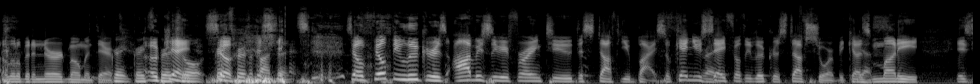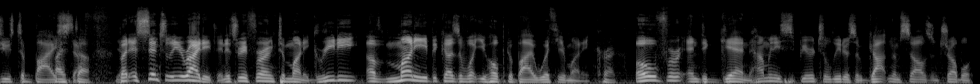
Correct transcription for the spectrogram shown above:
a little bit of nerd moment there. Great- great okay, spiritual- great so, spiritual content. yes. So filthy lucre is obviously referring to the stuff you buy. So can you say Right. Filthy lucre stuff? Sure, because Yes. money is used to buy, Buy stuff. stuff, But essentially, you're right, Ethan. It's referring to money. Greedy of money because of what you hope to buy with your money. Correct. Over and again, how many spiritual leaders have gotten themselves in trouble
